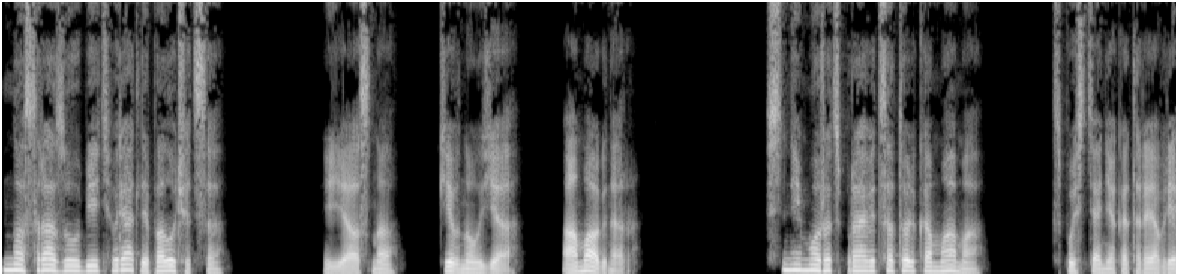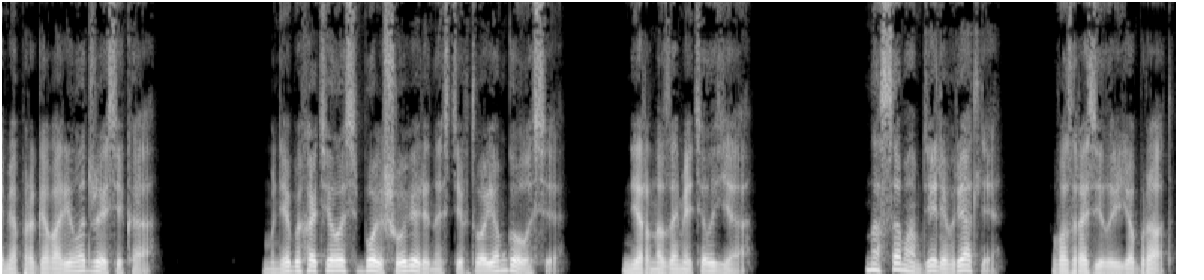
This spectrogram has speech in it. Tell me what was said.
Но сразу убить вряд ли получится. Ясно, кивнул я. А Магнер? С ним может справиться только мама, Спустя некоторое время проговорила Джессика. «Мне бы хотелось больше уверенности в твоем голосе», — нервно заметил я. «На самом деле вряд ли», — возразил ее брат.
